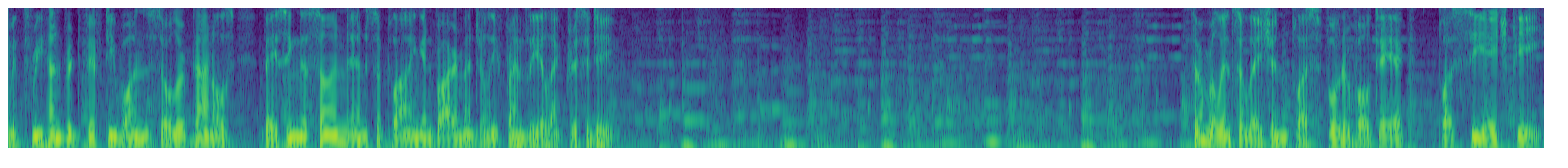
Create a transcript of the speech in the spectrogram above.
with 351 solar panels facing the sun and supplying environmentally friendly electricity. Thermal insulation plus photovoltaic plus CHP.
